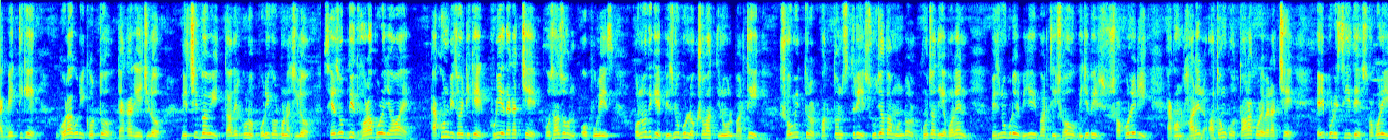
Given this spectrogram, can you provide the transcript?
এক ব্যক্তিকে ঘোরাঘুরি করতে দেখা গিয়েছিল। নিশ্চিতভাবেই তাদের কোনো পরিকল্পনা ছিল। শেষ অবধি ধরা পড়ে যাওয়ায় এখন বিষয়টিকে ঘুরিয়ে দেখাচ্ছে প্রশাসন ও পুলিশ। অন্যদিকে বিষ্ণুপুর লোকসভার তৃণমূল প্রার্থী সৌমিত্রর প্রাক্তন স্ত্রী সুজাতা মণ্ডল খোঁচা দিয়ে বলেন, বিষ্ণুপুরের বিজেপি প্রার্থী সহ বিজেপির সকলেরই এখন হারের আতঙ্ক তাড়া করে বেড়াচ্ছে। এই পরিস্থিতিতে সকলেই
